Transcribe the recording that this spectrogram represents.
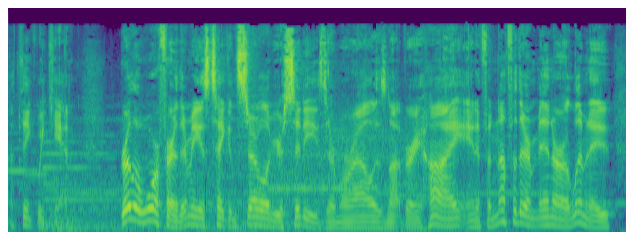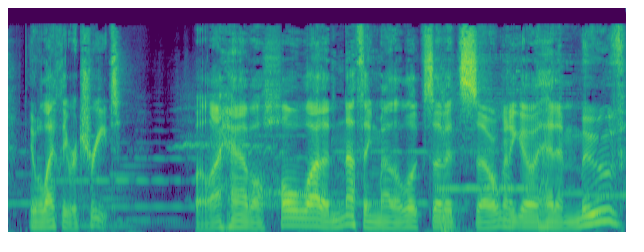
I think we can. Guerrilla warfare, their enemy has taken several of your cities, their morale is not very high, and if enough of their men are eliminated, they will likely retreat. Well, I have a whole lot of nothing by the looks of it, so we're going to go ahead and move.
